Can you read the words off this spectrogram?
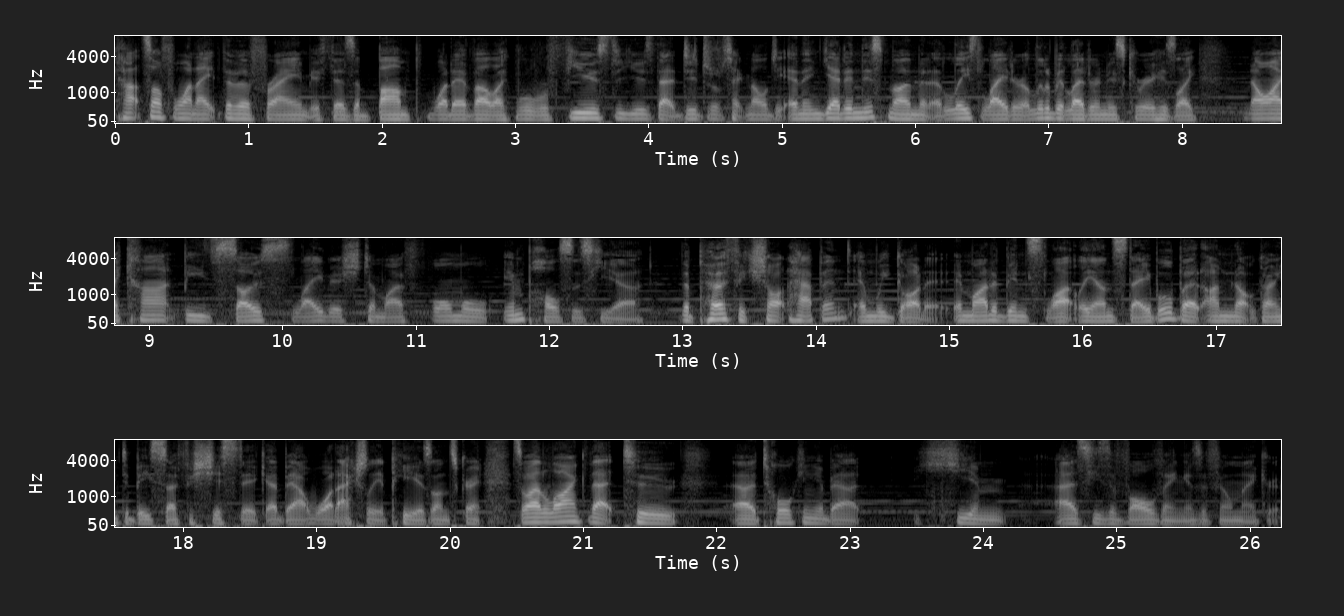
cuts off one eighth of a frame if there's a bump, whatever, like will refuse to use that digital technology. And then yet in this moment, at least later, a little bit later in his career, he's like, no, I can't be so slavish to my formal impulses here. The perfect shot happened and we got it. It might have been slightly unstable, but I'm not going to be so fascistic about what actually appears on screen. So I like that too, uh, talking about him as he's evolving as a filmmaker.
